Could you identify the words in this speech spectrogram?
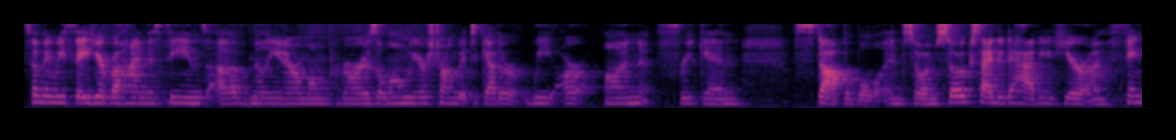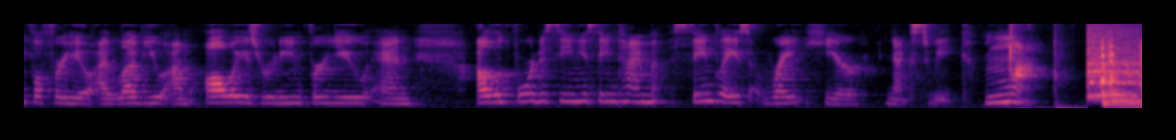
Something we say here behind the scenes of millionaire mompreneur is alone we are strong but together we are unfreaking stoppable. And so i'm so excited to have you here. I'm thankful for you. I love you. I'm always rooting for you. And i'll look forward to seeing you same time same place right here next week. Mwah.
